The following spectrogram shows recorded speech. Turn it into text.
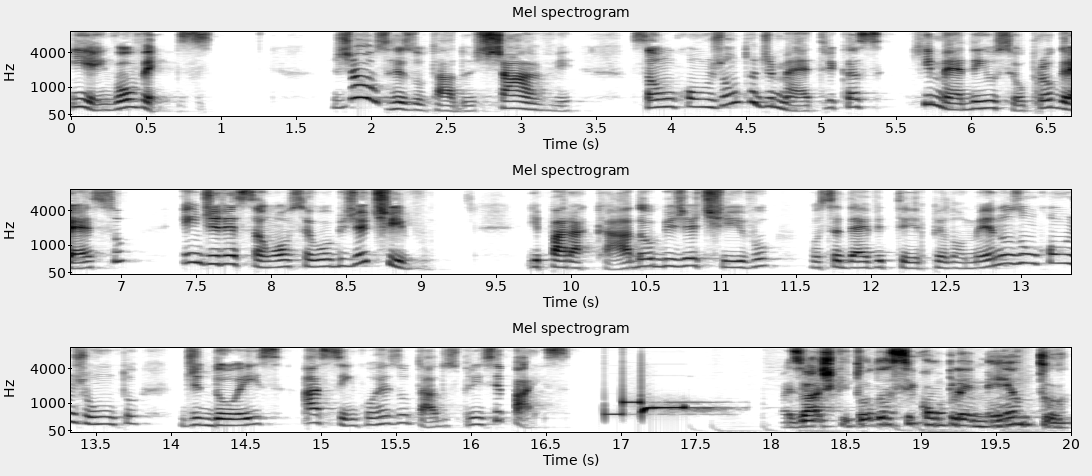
e envolventes. Já os resultados-chave são um conjunto de métricas que medem o seu progresso em direção ao seu objetivo. E para cada objetivo, você deve ter pelo menos um conjunto de dois a cinco resultados principais. Mas eu acho que todo esse complemento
